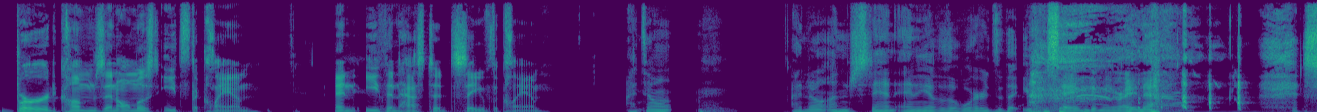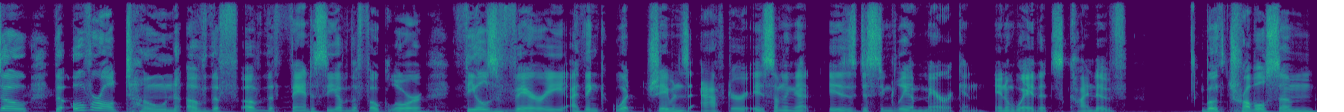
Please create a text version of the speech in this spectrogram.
bird comes and almost eats the clam, and Ethan has to save the clam. I don't. I don't understand any of the words that you're saying to me right now. So the overall tone of the of the fantasy of the folklore feels very. I think what Chabon's after is something that is distinctly American in a way that's kind of both troublesome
